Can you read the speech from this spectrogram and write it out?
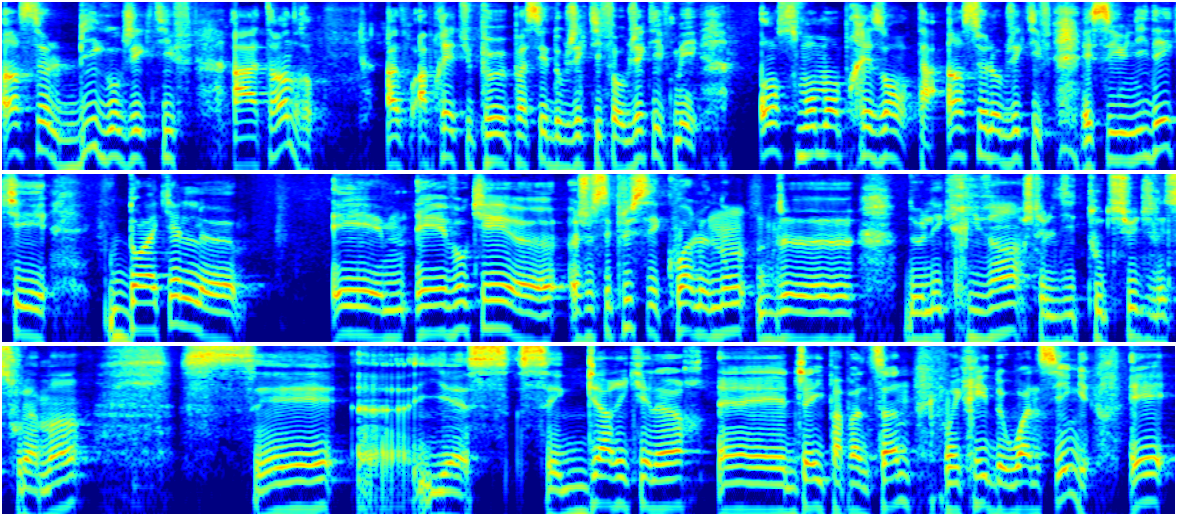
un seul big objectif à atteindre. Après, tu peux passer d'objectif à objectif, mais en ce moment présent, tu as un seul objectif. Et c'est une idée qui est dans laquelle euh, est, évoqué, euh, je sais plus c'est quoi le nom de, de l'écrivain, je te le dis tout de suite, je l'ai sous la main c'est euh, yes, c'est Gary Keller et Jay Papanson qui ont écrit The One Thing. Et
